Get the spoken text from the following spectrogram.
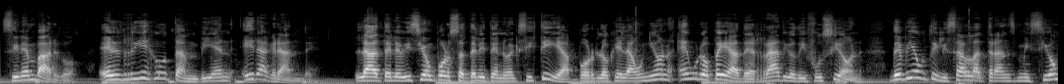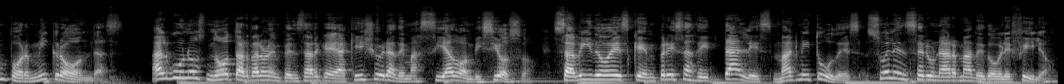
Sin embargo, el riesgo también era grande. La televisión por satélite no existía, por lo que la Unión Europea de Radiodifusión debía utilizar la transmisión por microondas. Algunos no tardaron en pensar que aquello era demasiado ambicioso. Sabido es que empresas de tales magnitudes suelen ser un arma de doble filo.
